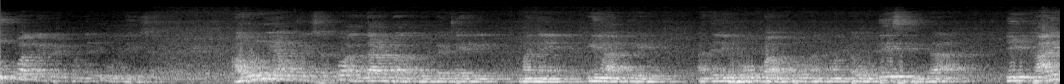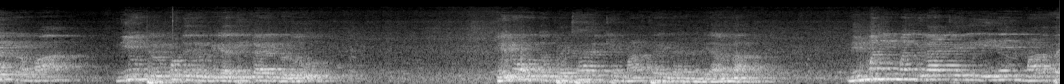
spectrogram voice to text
ಸುಖವಾಗಿರಬೇಕು ಅನ್ನೋದು ಉದ್ದೇಶ. ಅವರು ಯಾವ ಕೆಲಸಕ್ಕೂ ಅಲ್ದಾಡಬಾರ್ದು. ಕಚೇರಿ, ಮನೆ, ಇಲಾಖೆ ಅದರಲ್ಲಿ ಹೋಗಬಾರ್ದು ಅನ್ನುವಂಥ ಉದ್ದೇಶದಿಂದ ಈ ಕಾರ್ಯಕ್ರಮ ನೀವು ತಿಳ್ಕೊಂಡಿರೋರಿಗೆ ಅಧಿಕಾರಿಗಳು ಏನೋ ಒಂದು ಪ್ರಚಾರಕ್ಕೆ ಮಾಡ್ತಾ ಇದ್ದಾರೆ ಅನ್ನೋದು ಅಲ್ಲ. ನಿಮ್ಮ ನಿಮ್ಮ ಇಲಾಖೆಯಲ್ಲಿ ಏನೇನು ಮಾಡ್ತಾ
